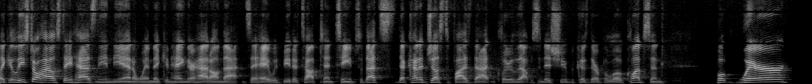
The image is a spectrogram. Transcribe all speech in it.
like at least Ohio State has the Indiana win. They can hang their hat on that and say, "Hey, we beat a top ten team." So that's that kind of justifies that. And clearly, that was an issue because they're below Clemson. But where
